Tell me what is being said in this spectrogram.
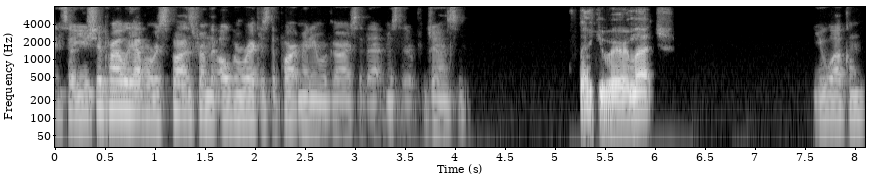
And so you should probably have a response from the Open Records Department in regards to that, Mr. Johnson. Thank you very much. You're welcome.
